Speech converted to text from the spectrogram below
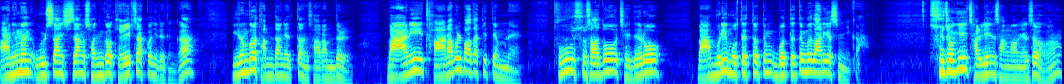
아니면 울산시장 선거 개입 사건이라든가 이런 거 담당했던 사람들 많이 탄압을 받았기 때문에 두 수사도 제대로 마무리 못했던, 못했던 것 아니겠습니까? 수족이 잘린 상황에서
